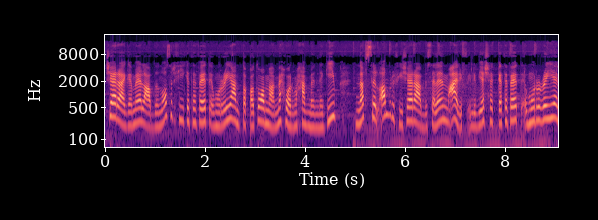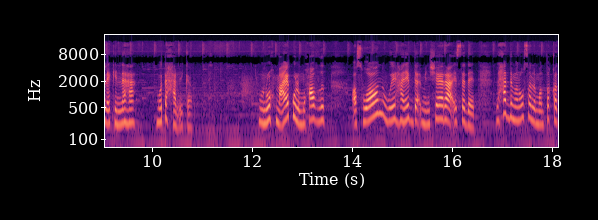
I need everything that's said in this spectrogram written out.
شارع جمال عبد الناصر. فيه كثافات مرية عند تقاطعه مع محور محمد نجيب. نفس الأمر في شارع عبد السلام. عارف اللي بيشهد كثافات مرورية لكنها متحركة. ونروح معاكم لمحافظة أسوان وهنبدأ من شارع السادات لحد ما نوصل لمنطقة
